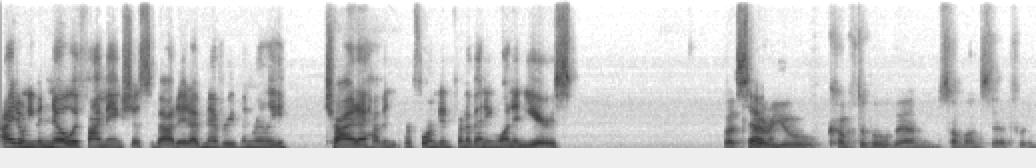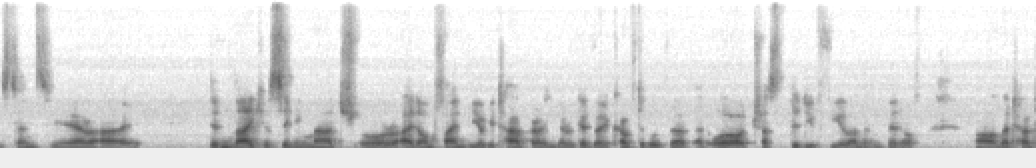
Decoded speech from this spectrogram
i don't even know if i'm anxious about it. I've never even really tried. I haven't performed in front of anyone in years But So- were you comfortable when someone said, for instance, yeah, I didn't like your singing much, or I don't find your guitar playing very good? Were you comfortable with that, at- all, or just did you feel a little bit of, oh, that hurt,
